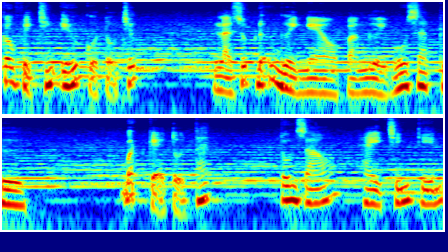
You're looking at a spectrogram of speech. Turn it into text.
Công việc chính yếu của tổ chức là giúp đỡ người nghèo và người vô gia cư, bất kể tuổi tác, tôn giáo hay chính kiến.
